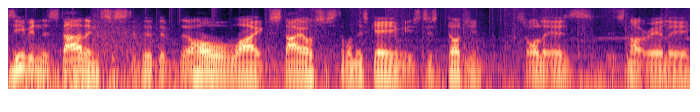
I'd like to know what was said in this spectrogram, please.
Because even the styling system, the, the, the whole like style system on this game, it's just dodging. That's all it is. It's not really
